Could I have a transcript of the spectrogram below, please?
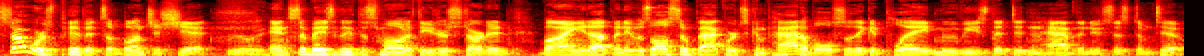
Star Wars pivots a bunch of shit. Really? And so basically the smaller theaters started buying it up, and it was also backwards compatible, so they could play movies that didn't have the new system too.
